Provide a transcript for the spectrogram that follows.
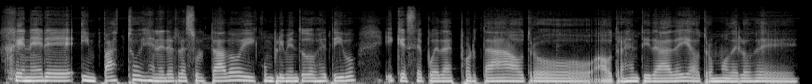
genere impacto y genere resultados y cumplimiento de objetivos y que se pueda exportar a, a otras entidades y a otros modelos de,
